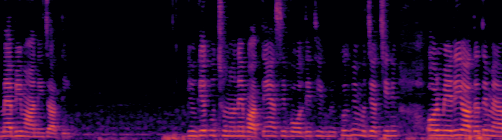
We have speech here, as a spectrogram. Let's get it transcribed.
मैं भी नहीं जाती। क्योंकि कुछ उन्होंने बातें ऐसी बोल दी थी, बिल्कुल भी मुझे अच्छी नहीं। और मेरी आदत है, मैं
